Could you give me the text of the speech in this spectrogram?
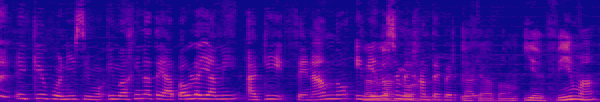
Es que es buenísimo. Imagínate a Paula y a mí aquí cenando y Claro, viendo semejante percal. Y encima,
